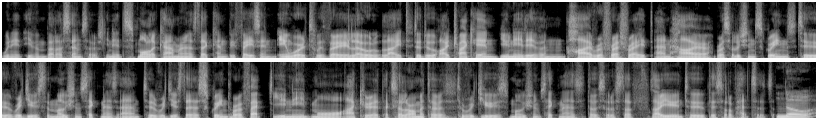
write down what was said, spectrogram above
we need even better sensors. You need smaller cameras that can be facing inwards with very low light to do eye tracking. You need even higher refresh rate and higher resolution screens to reduce the motion sickness and to reduce the screen door effect. You need more accurate accelerometers to reduce motion sickness, those sort of stuff. Are you into this sort of headsets? No,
